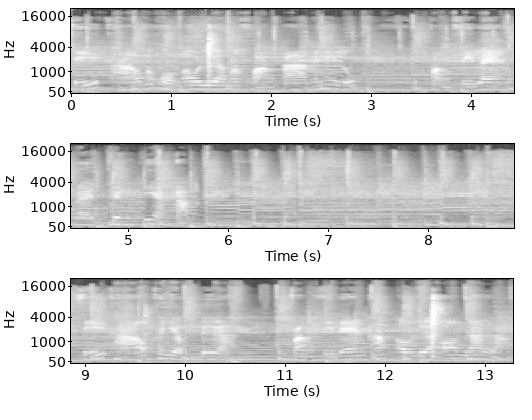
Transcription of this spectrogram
สีขาวครับผมเอาเรือมาขวางตาไม่ให้ลุก ฝั่งสีแดงเลยดึงเบี้ยกลับ สีขาวขยับเรือ ฝั่งสีแดงครับเอาเรืออ้อมด้านหลัง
